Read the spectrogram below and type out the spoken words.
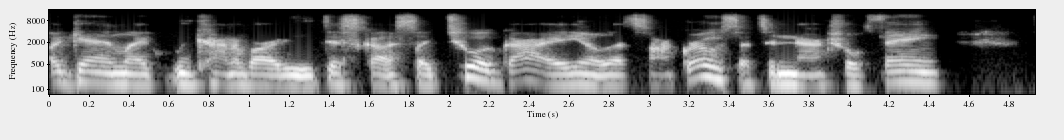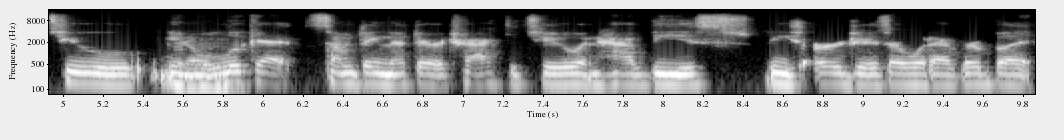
Again, like we kind of already discussed, like to a guy, you know, that's not gross. That's a natural thing to, you mm-hmm. know, look at something that they're attracted to and have these these urges or whatever. But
